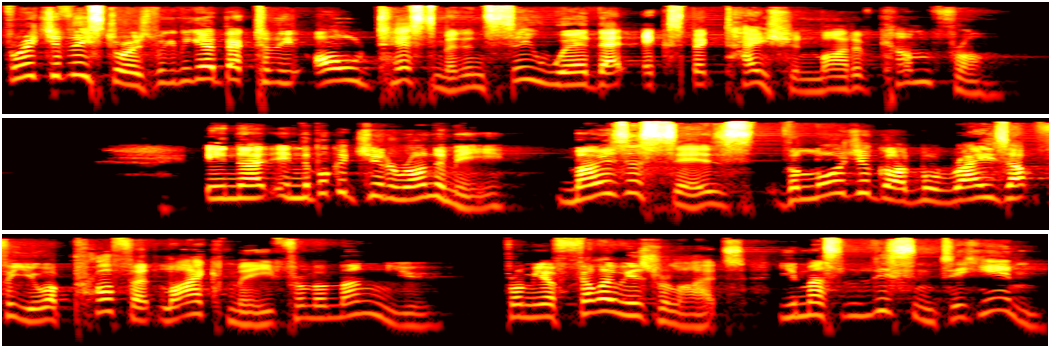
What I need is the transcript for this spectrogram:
For each of these stories, we're going to go back to the Old Testament and see where that expectation might have come from. In, uh, in the book of Deuteronomy, Moses says, The Lord your God will raise up for you a prophet like me from among you, from your fellow Israelites. You must listen to him.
